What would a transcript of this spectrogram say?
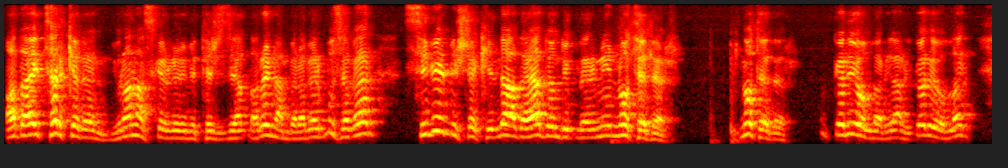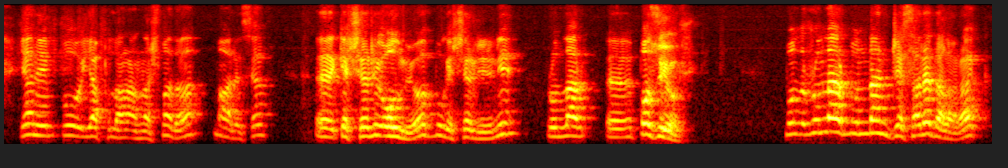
adayı terk eden Yunan askerleri ve teçhizatlarıyla beraber bu sefer sivil bir şekilde adaya döndüklerini not eder. Not eder. Görüyorlar yani görüyorlar. Yani bu yapılan anlaşma da maalesef e, geçerli olmuyor. Bu geçerliliğini Rumlar e, bozuyor. Rumlar bundan cesaret alarak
